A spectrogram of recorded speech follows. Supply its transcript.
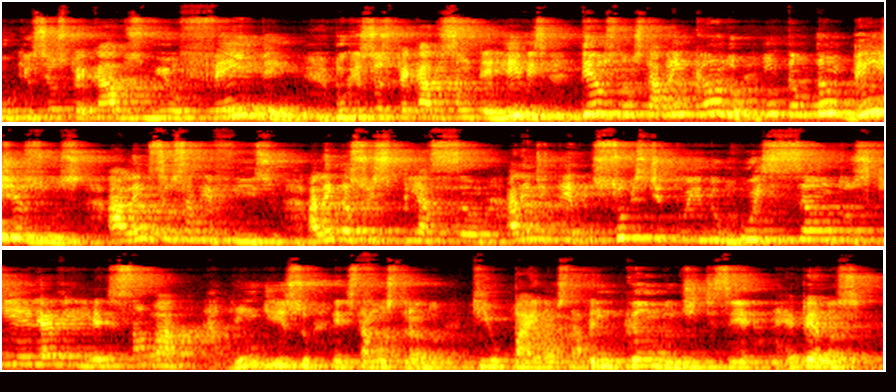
porque os seus pecados me ofendem, porque os seus pecados são terríveis, Deus não está brincando. Então também Jesus, além do seu sacrifício, além da sua expiação, além de ter substituído os santos que ele haveria de salvar, além disso, ele está mostrando que o Pai não está brincando de dizer arrependam-se.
